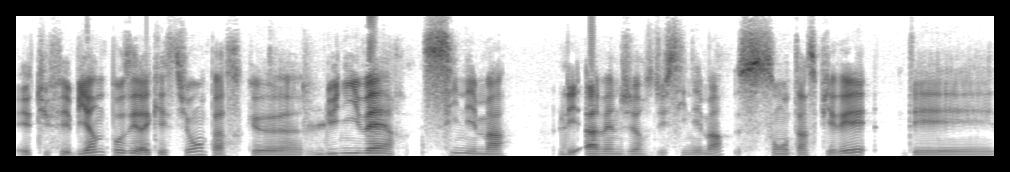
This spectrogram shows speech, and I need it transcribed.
Et tu fais bien de poser la question parce que l'univers cinéma, les Avengers du cinéma sont inspirés des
